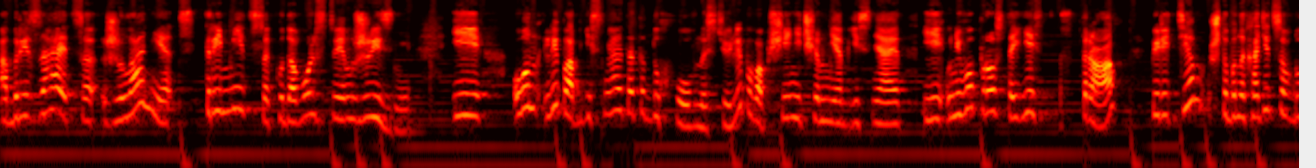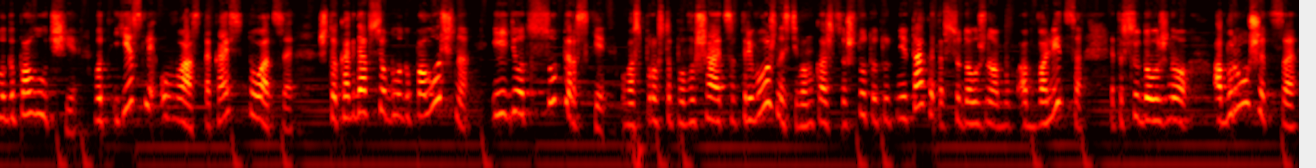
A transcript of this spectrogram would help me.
обрезается желание стремиться к удовольствиям жизни. И он либо объясняет это духовностью, либо вообще ничем не объясняет. И у него просто есть страх – перед тем, чтобы находиться в благополучии. Вот если у вас такая ситуация, что когда все благополучно и идет суперски, у вас просто повышается тревожность, и вам кажется, что-то тут не так, это все должно обвалиться, это все должно обрушиться,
